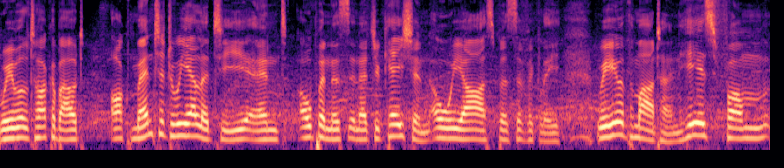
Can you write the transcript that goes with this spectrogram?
we will talk about augmented reality and openness in education, OER specifically. We're here with Martin. He is from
